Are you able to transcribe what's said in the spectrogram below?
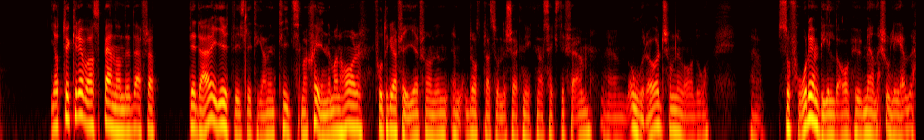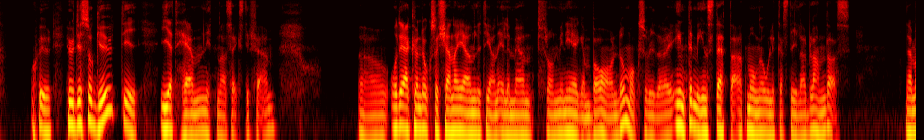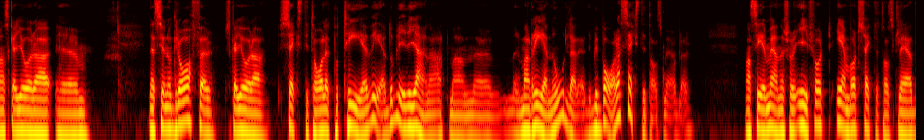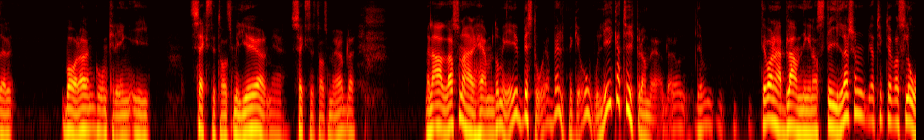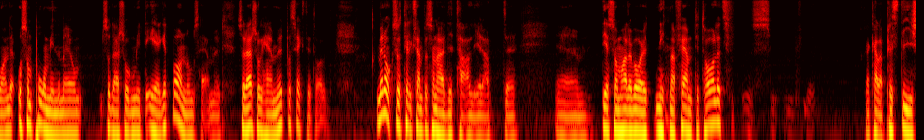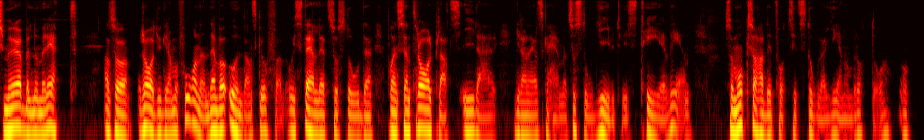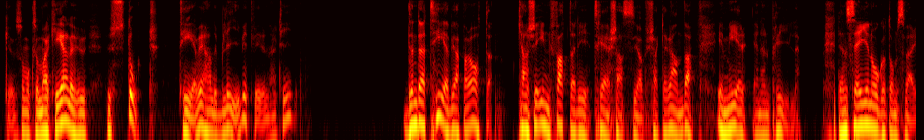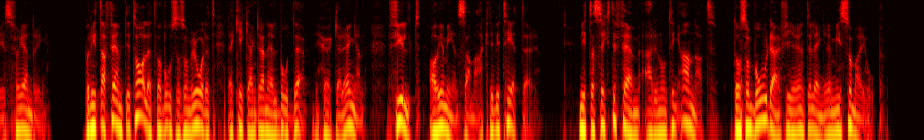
Jag tycker det var spännande därför att det där är givetvis lite grann en tidsmaskin. När man har fotografier från en, en brottsplatsundersökning 1965, eh, orörd som det var då, eh, så får du en bild av hur människor levde och hur, hur det såg ut i, i ett hem 1965. Uh, eh, och det jag kunde också känna igen lite grann element från min egen barndom och så vidare. Inte minst detta att många olika stilar blandas. När man ska göra, uh, när scenografer ska göra 60-talet på tv, då blir det gärna att man, uh, man renodlar det. Det blir bara 60-talsmöbler. Man ser människor ifört enbart 60-talskläder, bara gå omkring i 60-talsmiljöer med 60-talsmöbler. Men alla sådana här hem, de är ju, består av väldigt mycket olika typer av möbler. Och det, det, var den här blandningen av stilar som jag tyckte var slående och som påminner mig om så där såg mitt eget barndomshem ut. Så där såg hem ut på 60-talet. Men också till exempel sådana här detaljer att eh, eh, det som hade varit 1950-talets ska kalla prestigemöbel nummer ett Alltså radiogrammofonen, den var undanskuffad och istället så stod det på en central plats i det här Granellska hemmet så stod givetvis tvn. Som också hade fått sitt stora genombrott då och eh, som också markerade hur, hur stort tv hade blivit vid den här tiden. Den där tv-apparaten, kanske infattad i trächassi av jacaranda, är mer än en pryl. Den säger något om Sveriges förändring. På 1950-talet var bostadsområdet där Kickan Granell bodde, i Hökarängen, fyllt av gemensamma aktiviteter. 1965 är det någonting annat. De som bor där firar inte längre midsommar ihop.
